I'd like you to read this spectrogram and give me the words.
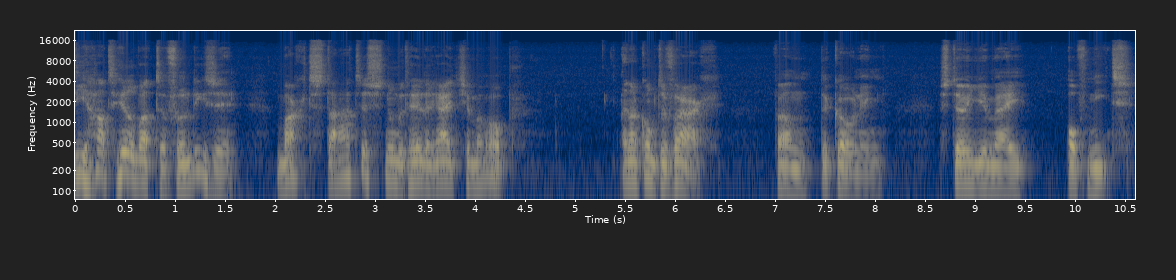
die had heel wat te verliezen. Macht, status, noem het hele rijtje maar op. En dan komt de vraag van de koning: steun je mij of niet?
